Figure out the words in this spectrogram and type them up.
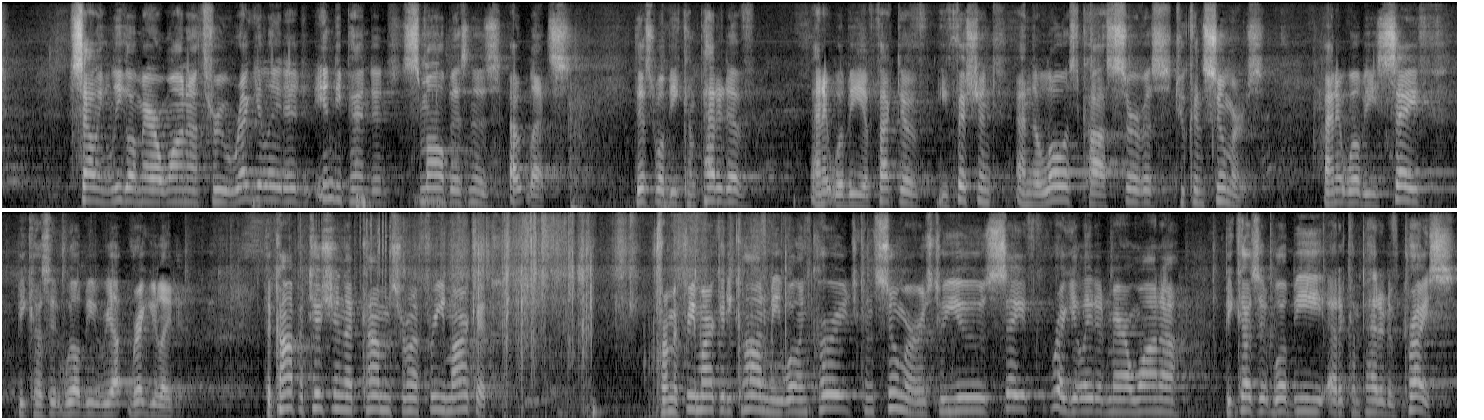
selling legal marijuana through regulated, independent, small business outlets. This will be competitive and it will be effective, efficient, and the lowest cost service to consumers. And it will be safe because it will be re regulated. The competition that comes from a free market from a free market economy will encourage consumers to use safe, regulated marijuana because it will be at a competitive price.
